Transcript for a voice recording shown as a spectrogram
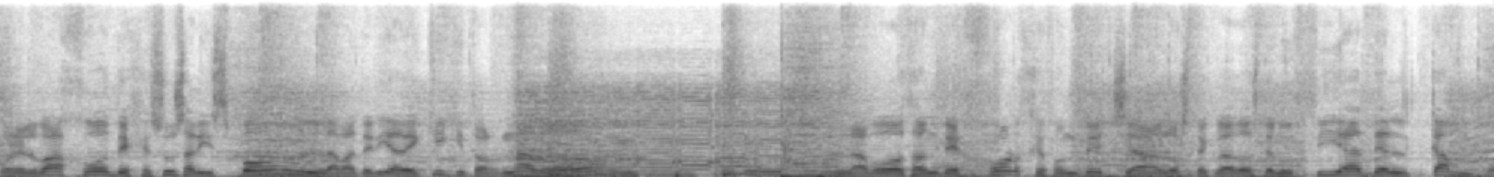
por el bajo de Jesús Arispón, la batería de Kiki Tornado la voz de Jorge Fontecha, los teclados de Lucía del Campo.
